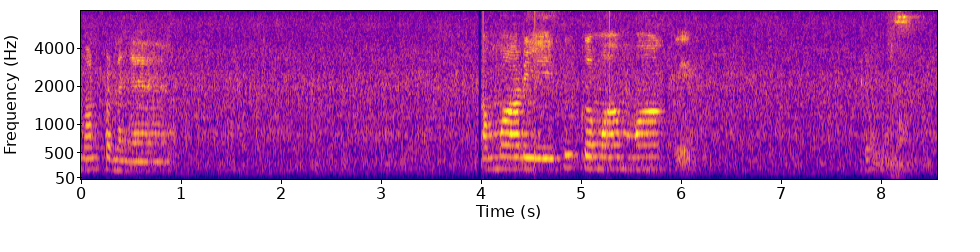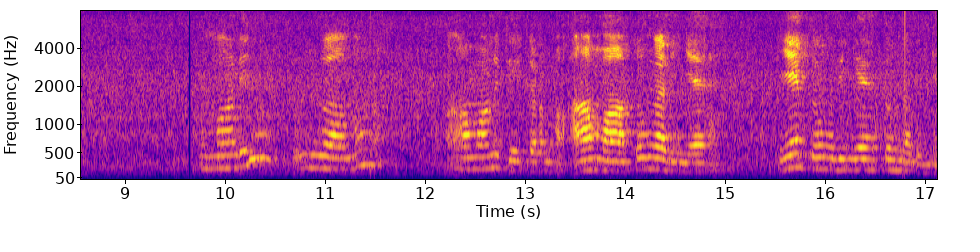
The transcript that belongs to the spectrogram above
கமெண்ட் பண்ணுங்க. அம்மாடி தூக்கமா அம்மாக்கு அம்மாடி தூங்காம ஆமான்னு கேட்கணுமா ஆமாம் தூங்காதீங்க. ஏன் தூங்குதீங்க? தூங்காதீங்க.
